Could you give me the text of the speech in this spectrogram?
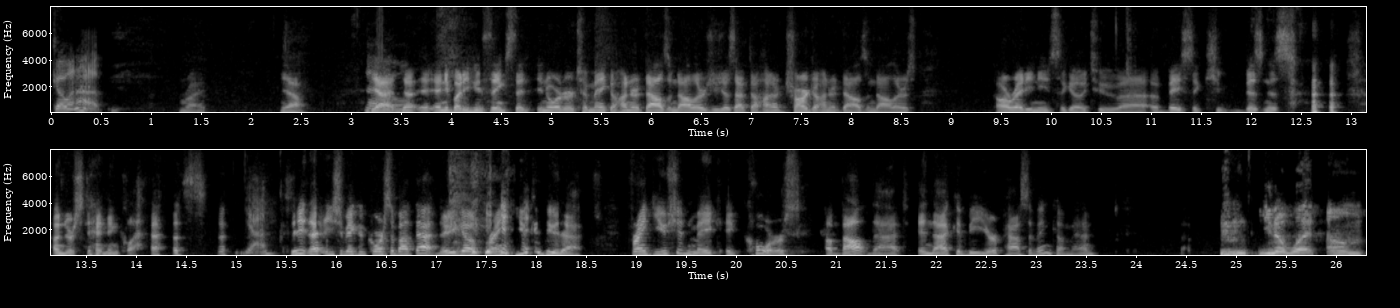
going up. Right. Yeah So- yeah no, anybody who thinks that in order to make a hundred thousand dollars you just have to hun- charge a hundred thousand dollars already needs to go to uh, a basic business understanding class yeah See that you should make a course about that. There you go, Frank. you could do that. Frank, you should make a course about that, and that could be your passive income, man. you know what? Um,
